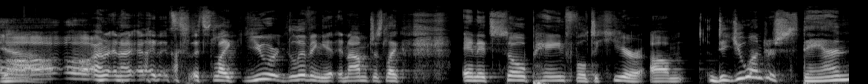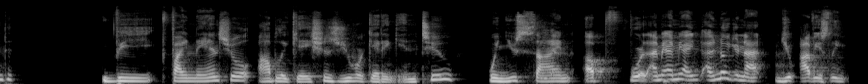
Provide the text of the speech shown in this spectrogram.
yeah. oh, oh. and I and it's it's like you're living it, and I'm just like, and it's so painful to hear. Um, did you understand the financial obligations you were getting into? When you sign up for I mean I mean I, I, know you're not you obviously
